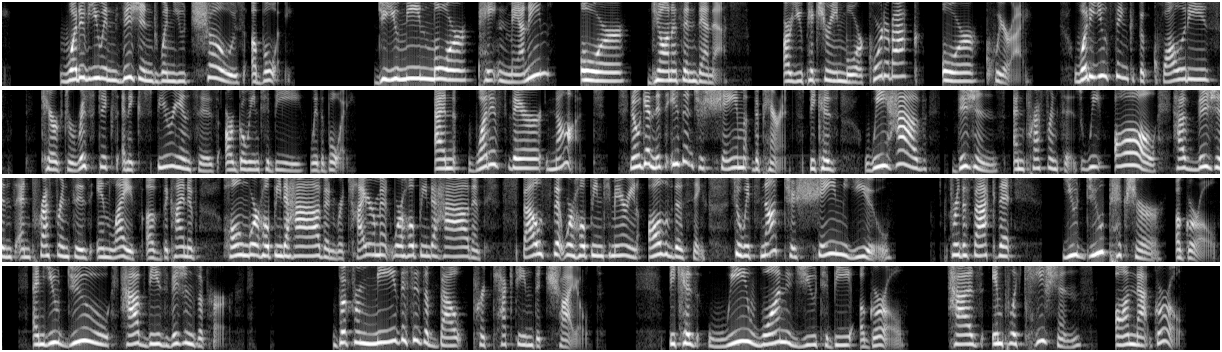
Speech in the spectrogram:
What have you envisioned when you chose a boy? Do you mean more Peyton Manning or Jonathan Van Ness? Are you picturing more quarterback or queer eye? What do you think the qualities, characteristics, and experiences are going to be with a boy? And what if they're not? Now, again, this isn't to shame the parents because we have visions and preferences. We all have visions and preferences in life of the kind of home we're hoping to have and retirement we're hoping to have and spouse that we're hoping to marry and all of those things. So it's not to shame you for the fact that you do picture a girl and you do have these visions of her. But for me, this is about protecting the child because we wanted you to be a girl has implications on that girl.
